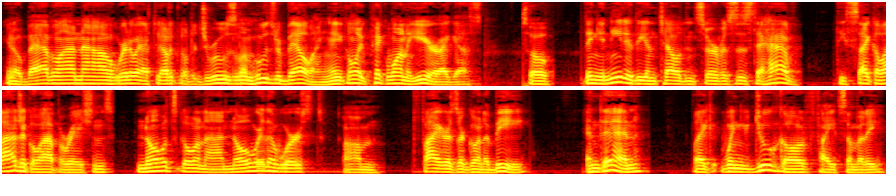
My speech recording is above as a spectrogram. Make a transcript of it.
you know Babylon now? Where do I have to go to, go to Jerusalem? Who's rebelling? And you can only pick one a year, I guess. So then you needed the intelligence services to have these psychological operations, know what's going on, know where the worst um, fires are going to be. And then, like, when you do go fight somebody,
